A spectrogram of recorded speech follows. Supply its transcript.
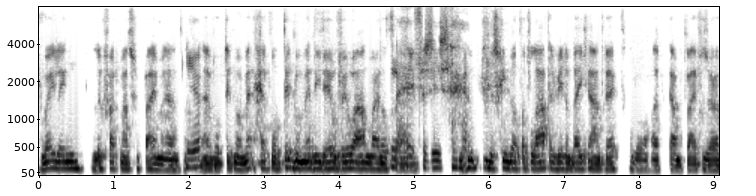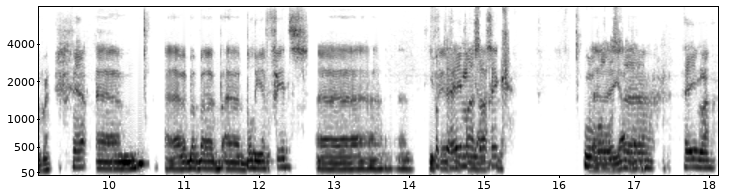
Whaling, luchtvaartmaatschappij. Maar ja. hebben, we op dit moment, hebben we op dit moment niet heel veel aan. Maar dat, nee, precies. misschien dat dat later weer een beetje aantrekt. Daar heb ik daar mijn twijfels over. Ja. Um, we hebben Body and Fit. Ook de HEMA zag ik. Oerholz, ja, de, HEMA.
